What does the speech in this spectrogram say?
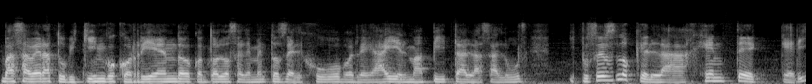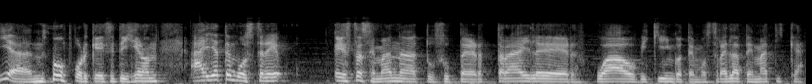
vas a ver a tu vikingo corriendo con todos los elementos del hub, de ahí el mapita, la salud. Y pues es lo que la gente quería, ¿no? Porque si te dijeron, ah, ya te mostré esta semana tu super trailer, wow, vikingo, te mostré la temática,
